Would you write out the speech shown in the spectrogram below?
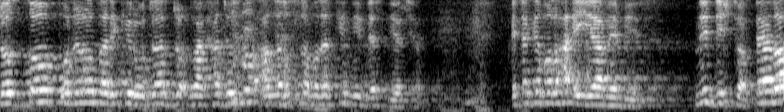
চোদ্দ, পনেরো তারিখে রোজার রাখার জন্য আল্লাহ রসুল আমাদেরকে নির্দেশ দিয়েছেন। এটাকে বলা হয় ইয়ামে বীজ নির্দিষ্ট তেরো,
